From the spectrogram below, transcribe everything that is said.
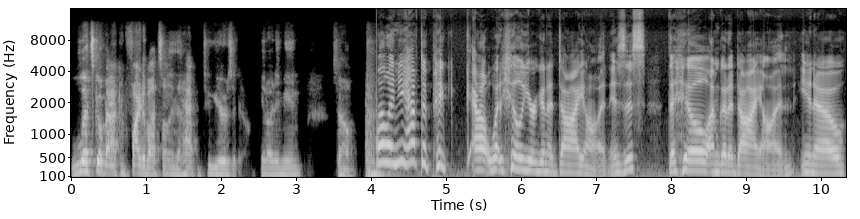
let's go back and fight about something that happened two years ago. You know what I mean? So well, and you have to pick out what hill you're going to die on. Is this the hill I'm going to die on? You know,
